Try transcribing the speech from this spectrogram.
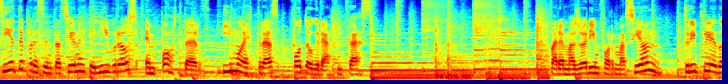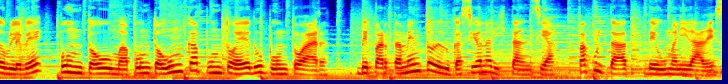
7 presentaciones de libros en pósters y muestras fotográficas. Para mayor información, www.uma.unca.edu.ar Departamento de Educación a Distancia, Facultad de Humanidades.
